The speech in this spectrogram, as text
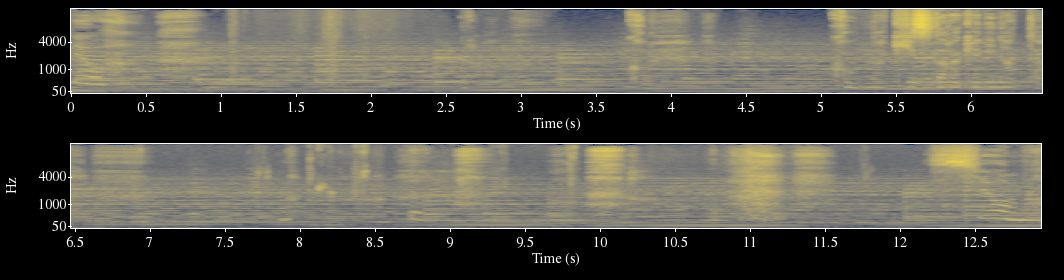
シオン傷だらけになって。シオンも。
